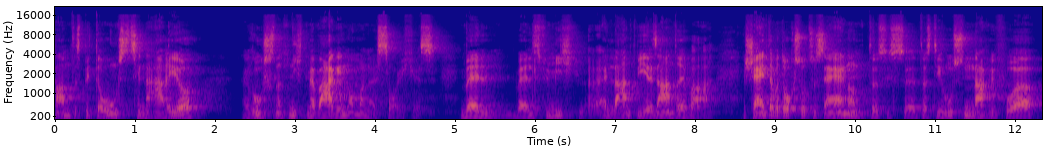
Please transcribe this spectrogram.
haben das Bedrohungsszenario Russland nicht mehr wahrgenommen als solches, weil, weil es für mich ein Land wie jedes andere war. Es scheint aber doch so zu sein, und das ist, äh, dass die Russen nach wie vor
